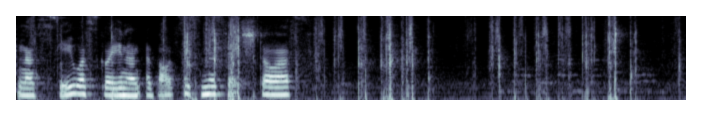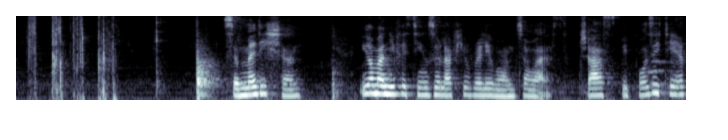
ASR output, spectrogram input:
Let's see what's going on about this message to. So, magician, you're manifesting the life you really want Taurus. Just be positive,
